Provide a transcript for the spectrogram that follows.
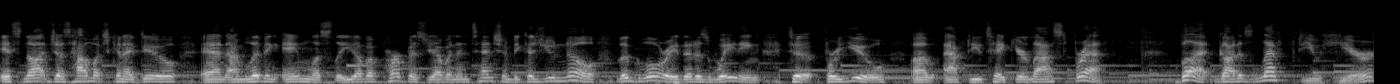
It's not just how much can I do and I'm living aimlessly. You have a purpose, you have an intention because you know the glory that is waiting to for you uh, after you take your last breath. But God has left you here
